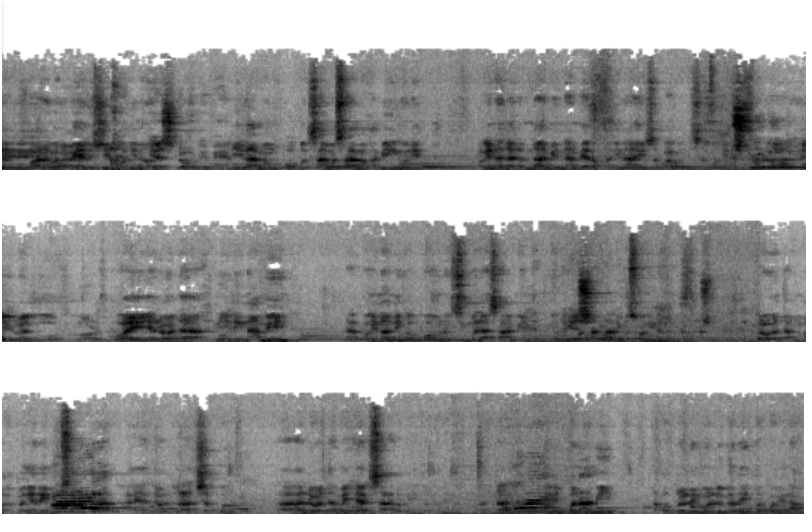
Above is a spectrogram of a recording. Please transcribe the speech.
lang po para mag-fellowship, Panginoon. Yes, Lord. Amen. Hindi lamang po pagsama-sama kami ulit. Panginoon, alam namin na meron kang inaayos sa bawat isa, Panginoon. True, Lord. Amen ay, uh, Lord, uh, hiniling namin na Panginoon, ikaw po ang nagsimula sa amin at ikaw po Yes, sa Lord. tapos, Panginoon. Lord, ang makapangyarihan mo salita, ay Lord, uh, siya po, uh, Lord, uh, may help sa araw nito. At uh, po namin, nakontrolin mo ang lugar na ito, Panginoon.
